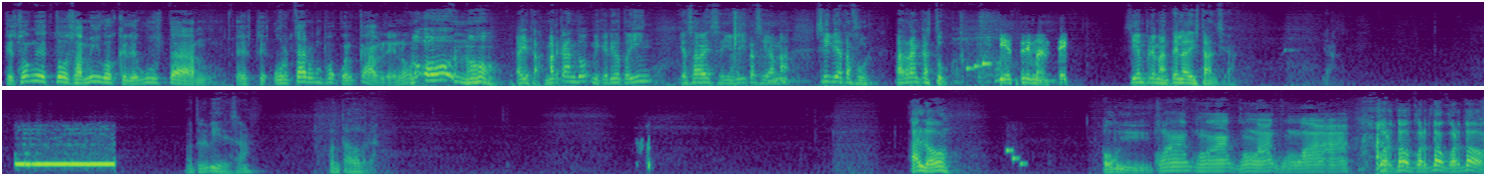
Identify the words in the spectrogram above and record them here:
que son estos amigos que les gusta este, hurtar un poco el cable, ¿no? No, oh, no. Ahí está, marcando, mi querido Toyín. Ya sabes, señorita, se llama Silvia Tafur. Arrancas tú. Siempre mantén. Siempre mantén la distancia. Ya. No te olvides, ¿ah? Contadora. ¿Aló? Uy, cuá, cuá, cuá, cuá. cortó, cortó, cortó.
